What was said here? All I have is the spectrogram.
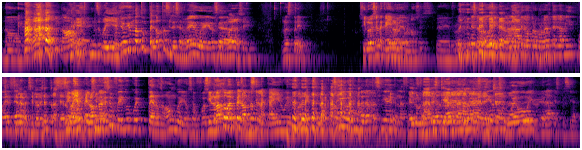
No. No, güey. Pues yo vi un vato en pelotas y le cerré, güey. O sea, Bueno, sí. no esperé. Si lo ves en la calle, lo reconoces. Eh, probablemente no, güey. Probablemente no, pero probablemente él a mí puede Si, ser. lo, güey. si lo ves en trasero. Si vaya en Si pelotas. me ves en Facebook, güey, perdón, güey. O sea, fue. Si el vato va en güey, pelotas sí. en la calle, güey, sí lo güey, en pelotas sí, entre las El lunar izquierdo, la derecha, Su huevo, güey, era especial.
